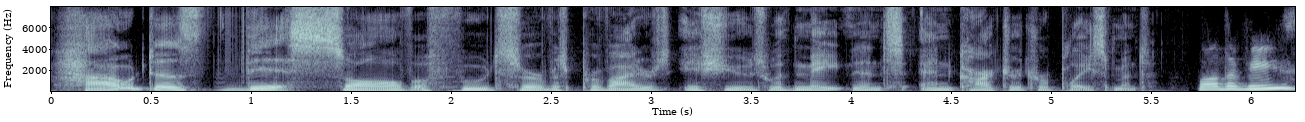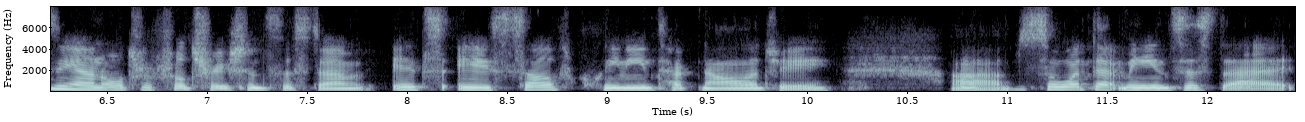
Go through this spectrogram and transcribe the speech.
How does this solve a food service provider's issues with maintenance and cartridge replacement? Well, the VZN ultrafiltration system, it's a self-cleaning technology. Um, so what that means is that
